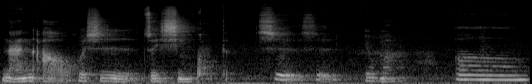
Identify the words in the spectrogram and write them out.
难熬或是最辛苦的？是是，有吗？嗯，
